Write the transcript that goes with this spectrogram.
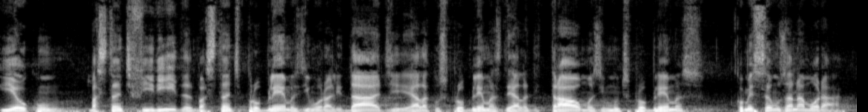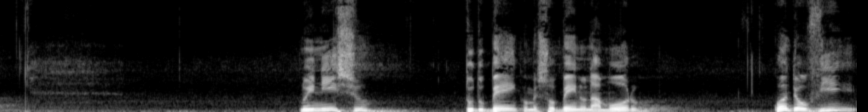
E eu com bastante feridas, bastante problemas de imoralidade, ela com os problemas dela de traumas e muitos problemas, começamos a namorar. No início, tudo bem, começou bem no namoro, quando eu vi,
